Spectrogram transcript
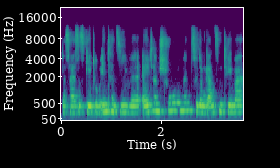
Das heißt, es geht um intensive Elternschulungen zu dem ganzen Thema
